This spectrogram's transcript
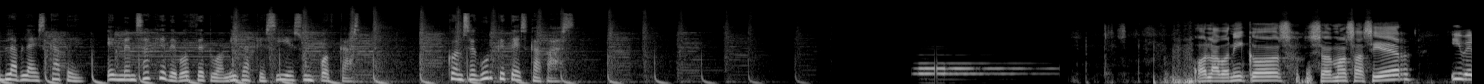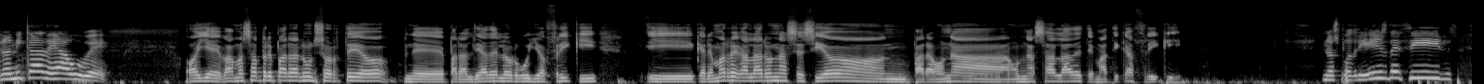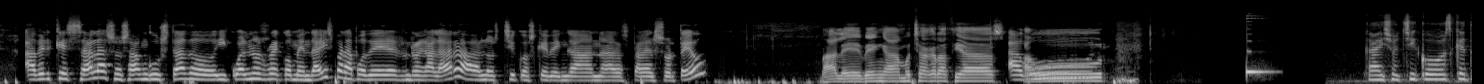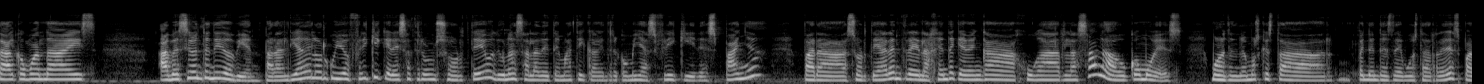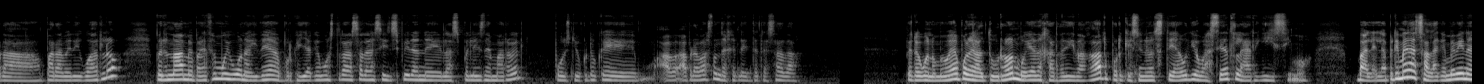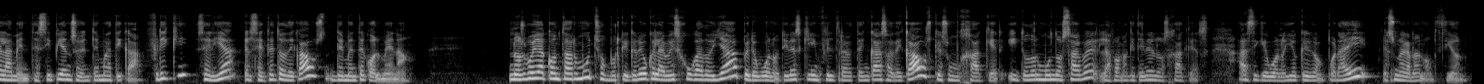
Bla bla escape, el mensaje de voz de tu amiga que sí es un podcast. Con seguro que te escapas. Hola bonicos, somos Asier. Y Verónica de AV. Oye, vamos a preparar un sorteo eh, para el Día del Orgullo Friki y queremos regalar una sesión para una, una sala de temática friki. ¿Nos podríais decir a ver qué salas os han gustado y cuál nos recomendáis para poder regalar a los chicos que vengan a- para el sorteo? Vale, venga, muchas gracias. Agur. Caixo chicos, ¿qué tal? ¿Cómo andáis? A ver si lo he entendido bien. Para el Día del Orgullo Friki queréis hacer un sorteo de una sala de temática, entre comillas, friki de España para sortear entre la gente que venga a jugar la sala o cómo es. Bueno, tendremos que estar pendientes de vuestras redes para, para averiguarlo. Pero nada, me parece muy buena idea porque ya que vuestra sala se inspira en las pelis de Marvel, pues yo creo que ha- habrá bastante gente interesada. Pero bueno, me voy a poner al turrón, voy a dejar de divagar porque si no este audio va a ser larguísimo. Vale, la primera sala que me viene a la mente si pienso en temática friki sería El secreto de Caos de Mente Colmena. No os voy a contar mucho porque creo que la habéis jugado ya, pero bueno, tienes que infiltrarte en casa de Caos, que es un hacker, y todo el mundo sabe la fama que tienen los hackers. Así que bueno, yo creo que por ahí es una gran opción.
